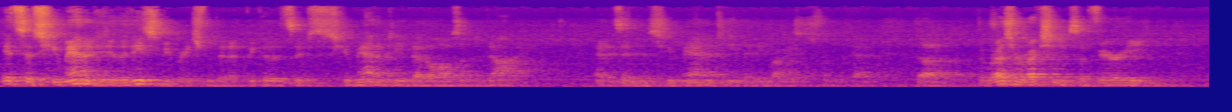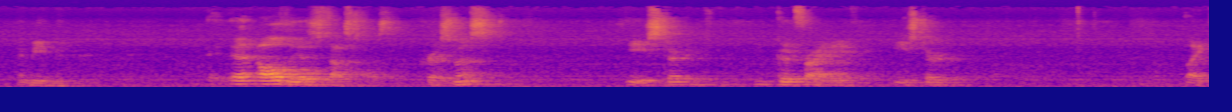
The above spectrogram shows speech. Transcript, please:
It's his humanity that needs to be raised from the dead because it's his humanity that allows him to die. And it's in his humanity that he rises from the dead. The, the resurrection is a very, I mean, uh, all these festivals Christmas, Easter, Good Friday, Easter like,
